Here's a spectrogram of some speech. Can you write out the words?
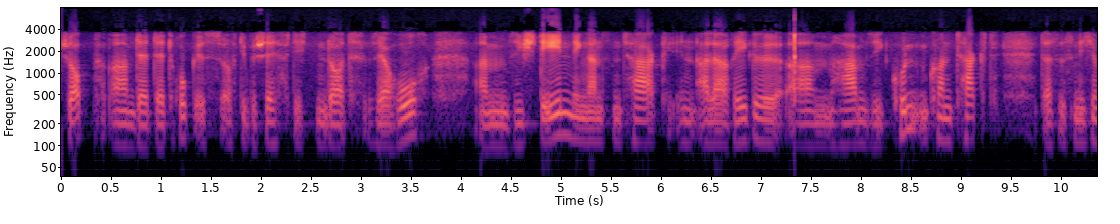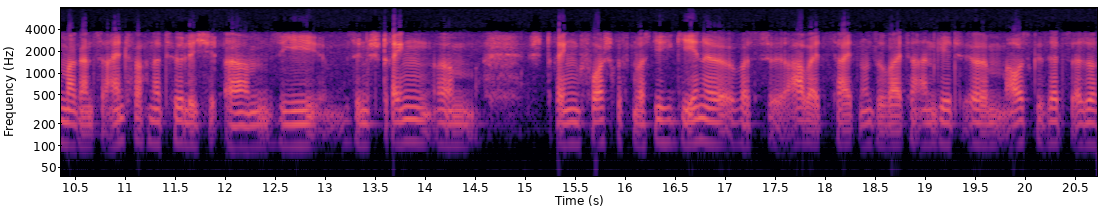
Job. Ähm, der, der Druck ist auf die Beschäftigten dort sehr hoch. Ähm, sie stehen den ganzen Tag. In aller Regel ähm, haben sie Kundenkontakt. Das ist nicht immer ganz einfach natürlich. Ähm, sie sind streng ähm, strengen Vorschriften, was die Hygiene, was äh, Arbeitszeiten und so weiter angeht, ähm, ausgesetzt. Also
